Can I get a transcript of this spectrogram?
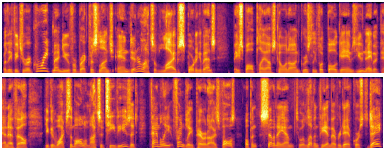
where they feature a great menu for breakfast, lunch, and dinner. Lots of live sporting events, baseball playoffs going on, Grizzly football games, you name it, NFL. You can watch them all on lots of TVs at family friendly Paradise Falls, open 7 a.m. to 11 p.m. every day. Of course, today,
